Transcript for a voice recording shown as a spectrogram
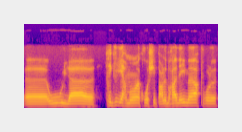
où il a régulièrement accroché par le bras Neymar pour le,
